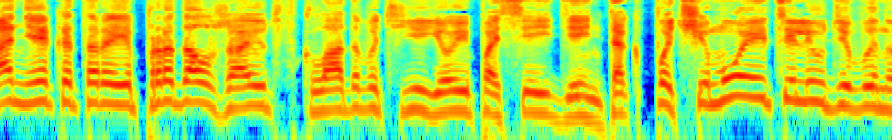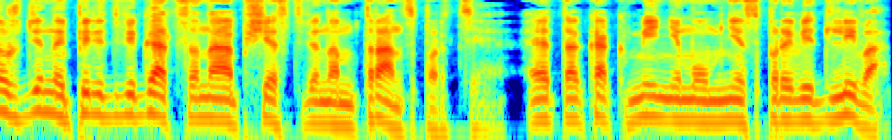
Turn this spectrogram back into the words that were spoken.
а некоторые продолжают вкладывать ее и по сей день. Так почему эти люди вынуждены передвигаться на общественном транспорте? Это как минимум несправедливо.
